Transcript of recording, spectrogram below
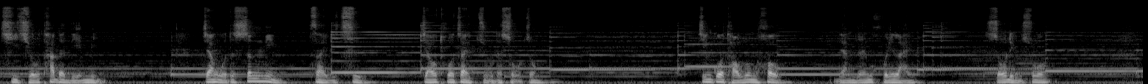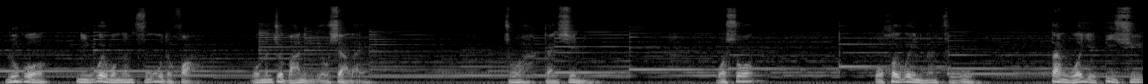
祈求他的怜悯，将我的生命再一次交托在主的手中。经过讨论后。两人回来，首领说：“如果你为我们服务的话，我们就把你留下来。”主啊，感谢你。我说我会为你们服务，但我也必须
